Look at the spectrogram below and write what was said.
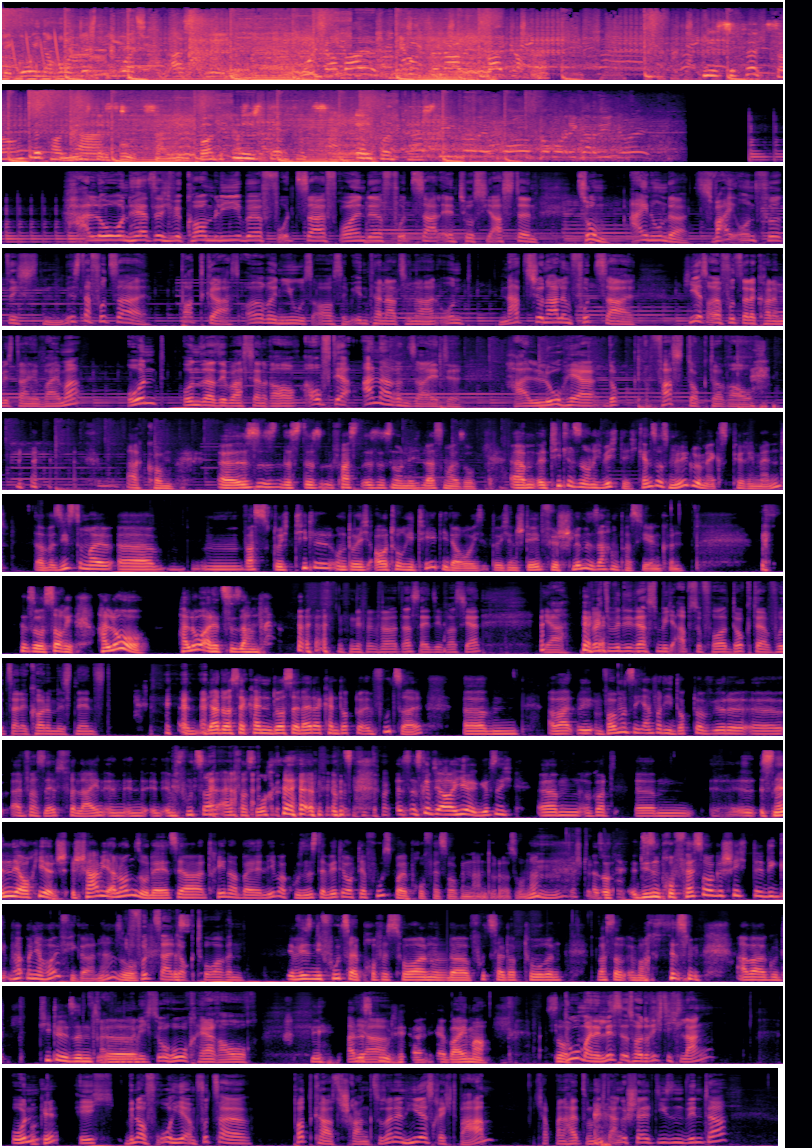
Begoina das Spiel als Astrid. Ruhig am Ball, emotional Zweikampf. Mr. Futsal, the Mr. podcast. Futsal, el podcast. Mr. Futsal, el podcast. Hallo und herzlich willkommen, liebe Futsal-Freunde, Futsal-Enthusiasten, zum 142. Mr. Futsal Podcast. Eure News aus dem internationalen und nationalen Futsal. Hier ist euer Futsal-Economist Daniel Weimer und unser Sebastian Rauch auf der anderen Seite. Hallo, Herr Dok fast Dr. Rauch. Ach komm. Äh, das ist, das, das, fast ist es noch nicht. Lass mal so. Ähm, äh, Titel sind noch nicht wichtig. Kennst du das Milgram-Experiment? Da siehst du mal, äh, was durch Titel und durch Autorität, die dadurch durch entsteht, für schlimme Sachen passieren können. so, sorry. Hallo! Hallo alle zusammen. Was war das denn, Sebastian? Ja, ich möchte bitte, dass du mich ab sofort Dr. Futsal Economist nennst. Äh, ja, du hast ja keinen, du hast ja leider keinen Doktor im Futsal. Ähm, aber äh, wollen wir uns nicht einfach die Doktorwürde äh, einfach selbst verleihen in, in, in, im Futsal? Einfach so. es, es gibt ja auch hier, gibt es nicht, ähm, oh Gott, ähm, äh, es nennen ja auch hier, Xabi Alonso, der jetzt ja Trainer bei Leverkusen ist, der wird ja auch der Fußballprofessor genannt oder so, ne? Mhm, das stimmt. Also diesen Professorgeschichte, die hört man ja häufiger, ne? So, Futsal-Doktoren. Ja, wir sind die Futsal-Professoren oder Futsal-Doktoren, was auch immer. Aber gut, Titel sind nur äh, nicht so hoch, Herr Rauch. nee, alles Ja. gut, Herr, Herr Weimar. So, Du, meine Liste ist heute richtig lang. Und okay. ich bin auch froh, hier im Futsal-Podcast-Schrank zu sein, denn hier ist recht warm. Ich habe meine Heizung noch nicht angestellt diesen Winter.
